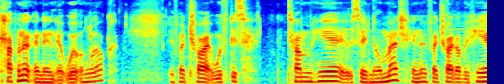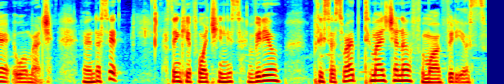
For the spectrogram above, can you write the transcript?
tap on it and then it will unlock. If I try it with this thumb here, it will say no match. And if I try it over here, it will match. And that's it. Thank you for watching this video. Please subscribe to my channel for more videos.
